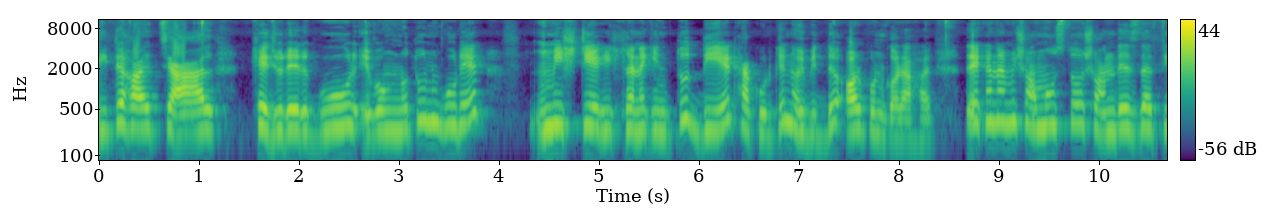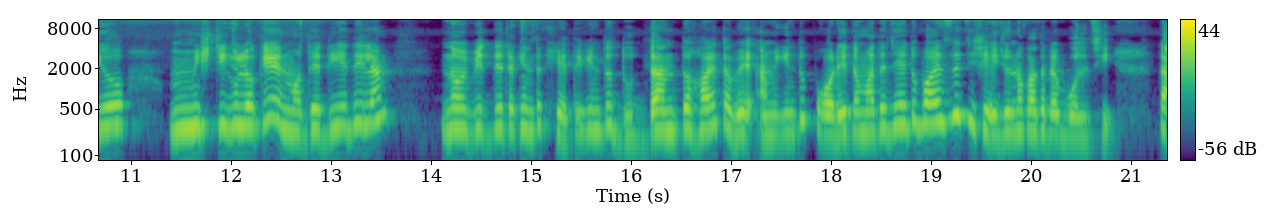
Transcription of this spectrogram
দিতে হয় চাল, খেজুরের গুড় এবং নতুন গুড়ের মিষ্টি এখানে কিন্তু দিয়ে ঠাকুরকে নৈবেদ্য অর্পণ করা হয়। তো এখানে আমি সমস্ত সন্দেশ জাতীয় মিষ্টিগুলোকে এর মধ্যে দিয়ে দিলাম। নৈবেদ্যটা কিন্তু খেতে কিন্তু দুর্দান্ত হয়, তবে আমি কিন্তু পরে তোমাদের যেহেতু বয়স দিচ্ছি, সেই জন্য কথাটা বলছি। তা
